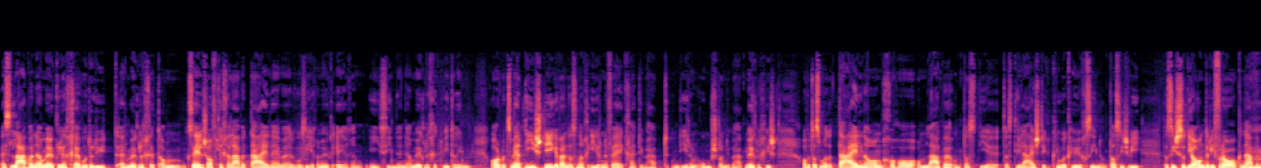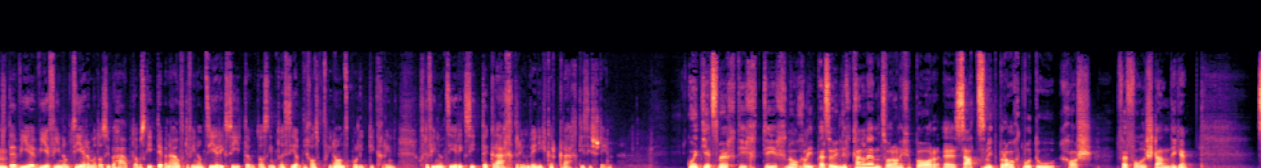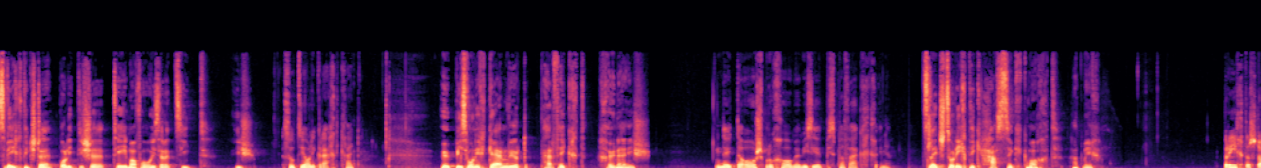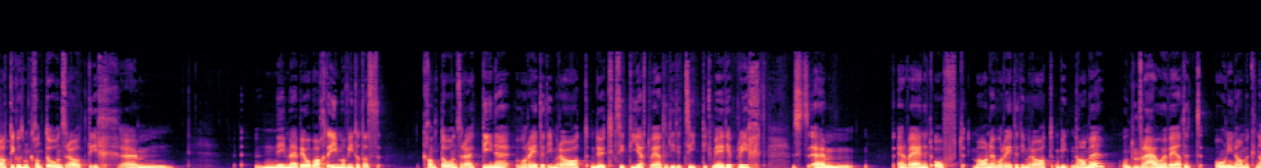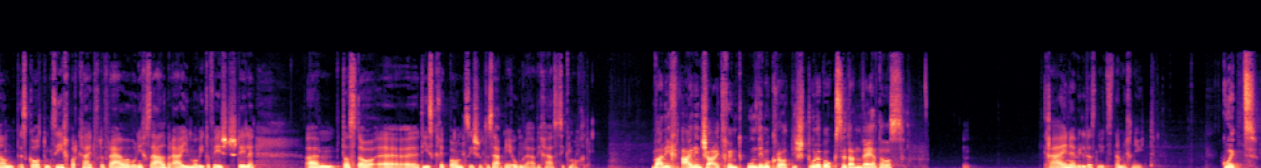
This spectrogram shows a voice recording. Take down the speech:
ein Leben ermöglichen, wo den Leuten ermöglicht, am gesellschaftlichen Leben teilnehmen, wo sie ihren, ihren, ihnen ermöglicht, wieder in den Arbeitsmarkt einsteigen, wenn das nach ihren Fähigkeiten überhaupt und ihrem Umstand überhaupt möglich ist. Aber dass man eine Teilnahme kann haben am Leben und dass die, dass die Leistungen genug hoch sind. Und das ist wie, das ist so die andere Frage, neben mhm. der, wie, wie finanzieren wir das überhaupt? Aber es gibt eben auch auf der Finanzierungsseite, und das interessiert mich als Finanzpolitikerin, auf der Finanzierungsseite gerechtere und weniger gerechte Systeme. Gut, jetzt möchte ich dich noch ein bisschen persönlich kennenlernen. Und zwar habe ich ein paar äh, Sätze mitgebracht, wo du kannst vervollständigen. Das wichtigste politische Thema von unserer Zeit ist soziale Gerechtigkeit. Etwas, was ich gerne würde perfekt können, ist nicht den Anspruch haben, wir müssen etwas perfekt können. Zuletzt so richtig hässig gemacht hat mich Berichterstattung aus dem Kantonsrat. Ich ähm, nehme, beobachte immer wieder, dass Kantonsrätinnen, die reden im Rat, nicht zitiert werden in der Zeitung. Medienbericht es, ähm, erwähnen oft Männer, die reden im Rat mit Namen und mhm. Frauen werden ohne Namen genannt. Es geht um die Sichtbarkeit der Frauen, wo ich selber auch immer wieder feststelle, ähm, dass da äh, eine Diskrepanz ist und das hat mich unglaublich hässlich gemacht. Wenn ich einen Entscheid könnte undemokratisch durchboxen, dann wäre das? Keine, weil das nützt nämlich nichts. Gut.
